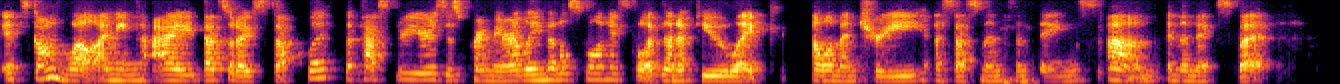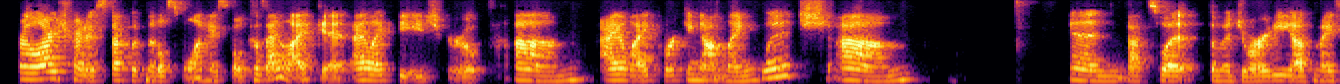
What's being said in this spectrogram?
it's gone well. I mean, I that's what I've stuck with the past three years is primarily middle school and high school. I've done a few like elementary assessments and mm-hmm. things um, in the mix, but for the large part, I stuck with middle school and high school because I like it. I like the age group. Um, I like working on language. Um, and that's what the majority of my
